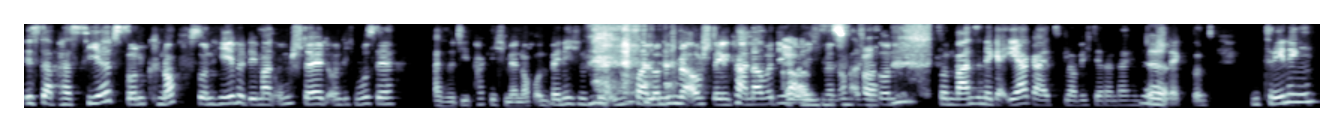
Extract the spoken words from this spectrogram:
ist da passiert, so ein Knopf, so ein Hebel, den man umstellt und ich wusste, also die packe ich mir noch. Und wenn ich einen umfalle und nicht mehr aufstehen kann, aber die hole ich mir noch. Also so ein, so ein wahnsinniger Ehrgeiz, glaube ich, der dann dahinter ja. steckt. Und im Training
